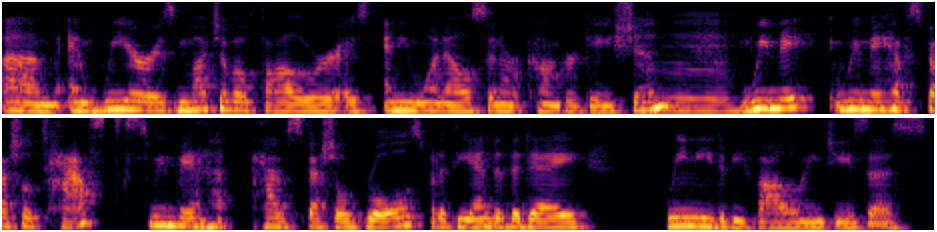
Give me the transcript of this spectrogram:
Um, and we are as much of a follower as anyone else in our congregation. Mm. We may we may have special tasks, we may ha- have special roles, but at the end of the day, we need to be following Jesus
